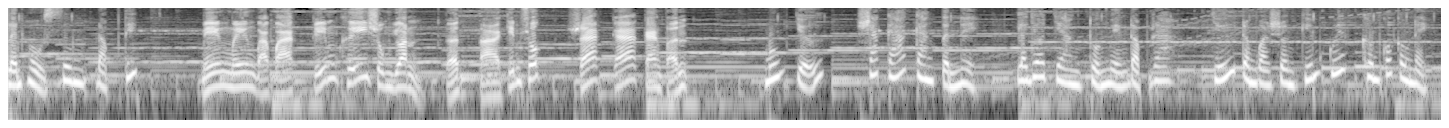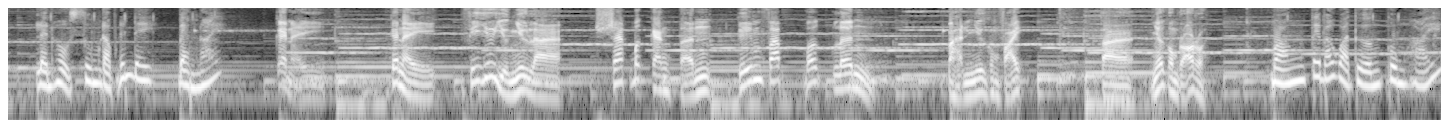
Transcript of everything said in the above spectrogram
lệnh hồ sung đọc tiếp. Miên miên bạc bạc kiếm khí xung doanh Tịch tà kiếm xuất Sát cá can tịnh. Bốn chữ sát cá can tịnh này là do chàng thuận miệng đọc ra chứ trong hoa sơn kiếm quyết không có câu này. Lệnh hồ sung đọc đến đây bèn nói. Cái này Cái này phía dưới dường như là Sát bất can tịnh Kiếm pháp bất linh. Mà hình như không phải. Ta nhớ không rõ rồi. Bọn tây bảo hòa thượng cùng hỏi.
